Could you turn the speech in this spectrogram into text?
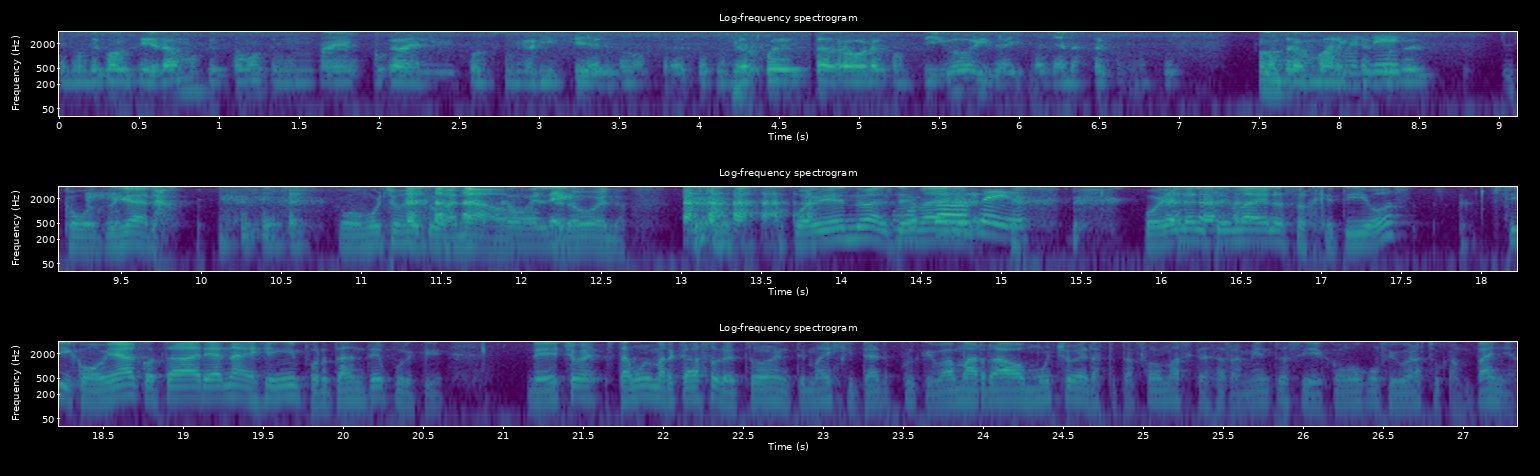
en donde consideramos que estamos en una época del consumidor infiel, ¿no? O sea, el consumidor puede estar ahora contigo y de ahí mañana está con, otra marca, entonces... Como tú, claro. Como muchos de tu ganado. pero bueno. volviendo al tema de volviendo al tema de los objetivos. Sí, como bien acotada Ariana, es bien importante porque de hecho está muy marcado sobre todo en tema digital porque va amarrado mucho de las plataformas y las herramientas y de cómo configuras tu campaña.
